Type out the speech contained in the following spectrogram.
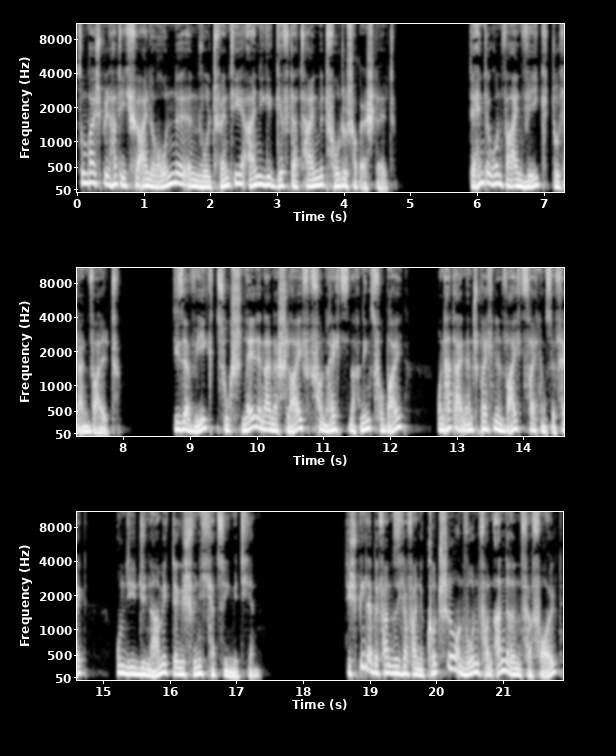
Zum Beispiel hatte ich für eine Runde in Roll20 einige GIF-Dateien mit Photoshop erstellt. Der Hintergrund war ein Weg durch einen Wald. Dieser Weg zog schnell in einer Schleife von rechts nach links vorbei und hatte einen entsprechenden Weichzeichnungseffekt, um die Dynamik der Geschwindigkeit zu imitieren. Die Spieler befanden sich auf einer Kutsche und wurden von anderen verfolgt,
